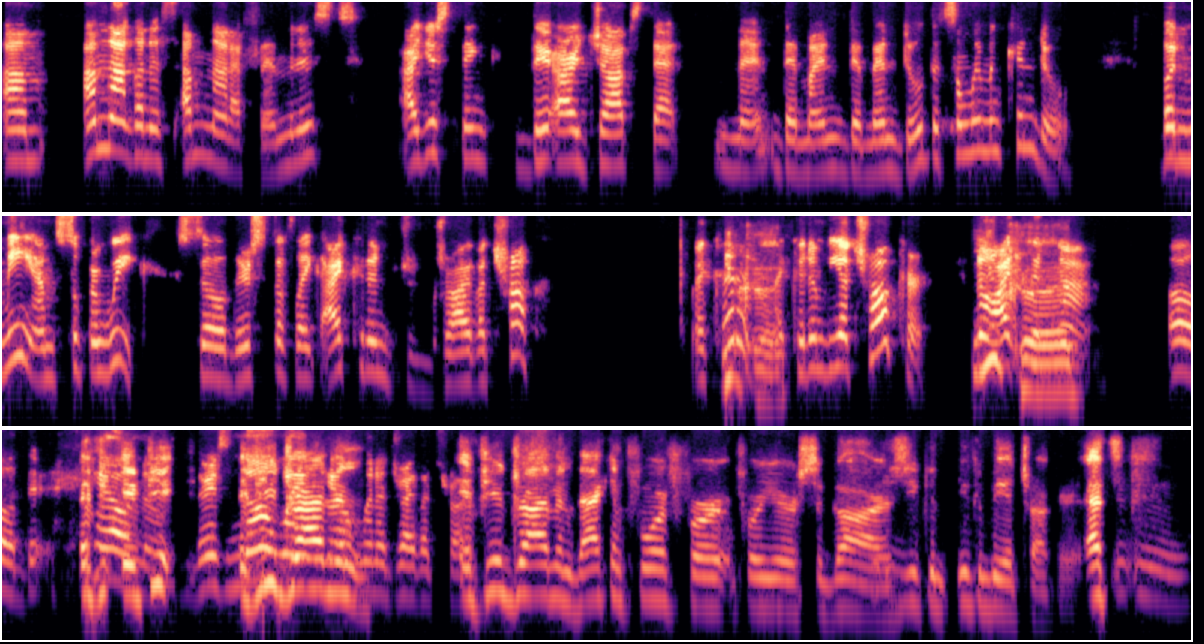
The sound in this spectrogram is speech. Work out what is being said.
um i'm not gonna i'm not a feminist. I just think there are jobs that men the men the men do that some women can do. But me i'm super weak. So there's stuff like i couldn't drive a truck I couldn't. Could. I couldn't be a trucker. No, you I could. could not. Oh, the, if, hell if no. You, There's no way driving, I'm gonna drive a truck. If you're driving back and forth for for your cigars, mm-hmm. you could you could be a trucker. That's Mm-mm.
